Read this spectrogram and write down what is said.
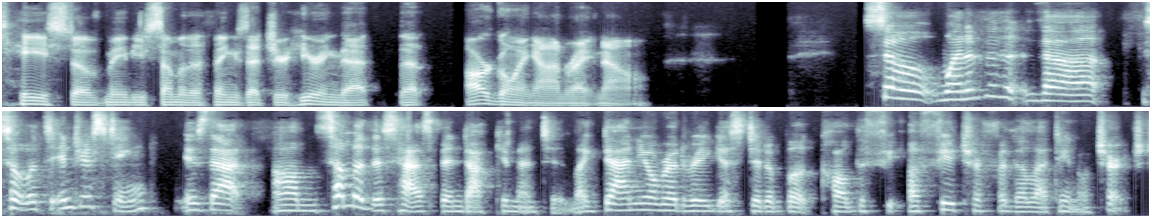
taste of maybe some of the things that you're hearing that that are going on right now? So one of the the so what's interesting is that um, some of this has been documented. Like Daniel Rodriguez did a book called "The A Future for the Latino Church,"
